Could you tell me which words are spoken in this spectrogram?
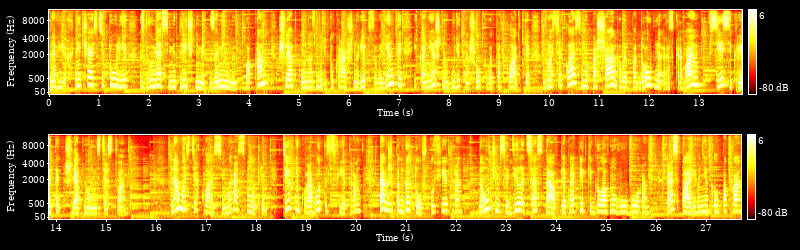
на верхней части тульи, с двумя симметричными заминами по бокам. Шляпка у нас будет украшена репсовой лентой и, конечно, будет на шелковой подкладке. В мастер-классе мы пошагово и подробно раскрываем все секреты шляпного мастерства. На мастер-классе мы рассмотрим технику работы с фетром, также подготовку фетра, научимся делать состав для пропитки головного убора, распаривание колпака,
